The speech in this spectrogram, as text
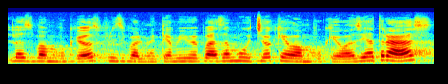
los bambuqueos, principalmente a mí me pasa mucho, que bambuqueo hacia atrás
